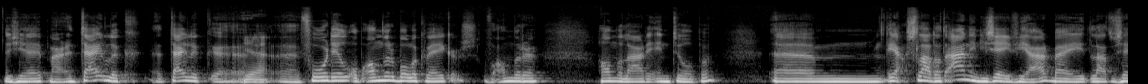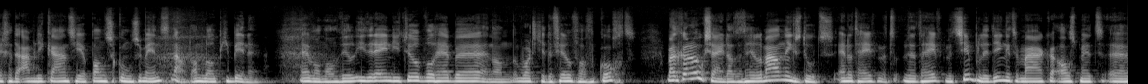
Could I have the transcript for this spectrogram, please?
Dus je hebt maar een tijdelijk, een tijdelijk eh, Ja. eh, voordeel op andere bollenkwekers of andere handelaren in tulpen. Ehm, ja, sla dat aan in die zeven jaar bij, laten we zeggen, de Amerikaanse, Japanse consument. Nou, dan loop je binnen. Want dan wil iedereen die tulp wil hebben en dan wordt je er veel van verkocht. Maar het kan ook zijn dat het helemaal niks doet. En dat heeft met, dat heeft met simpele dingen te maken als met eh,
